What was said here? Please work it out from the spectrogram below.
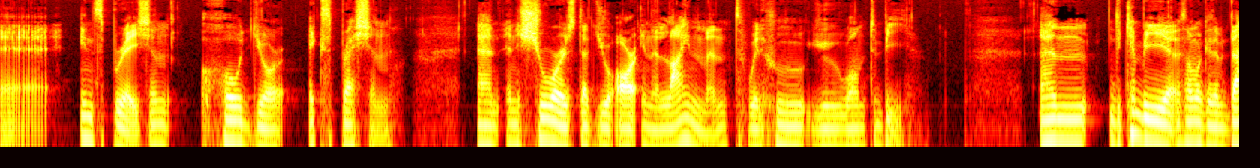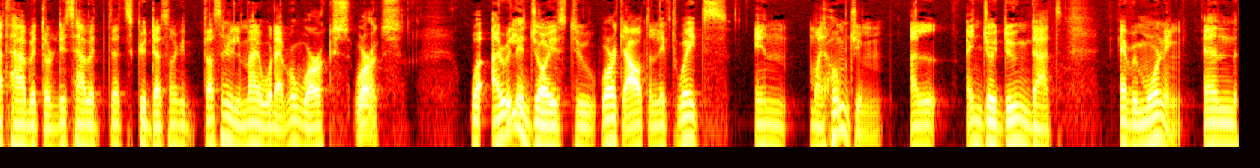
uh, inspiration, hold your expression, and ensures that you are in alignment with who you want to be. And it can be uh, someone can have that habit or this habit that's good, that's not good. Doesn't really matter. Whatever works, works what I really enjoy is to work out and lift weights in my home gym. I enjoy doing that every morning, and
